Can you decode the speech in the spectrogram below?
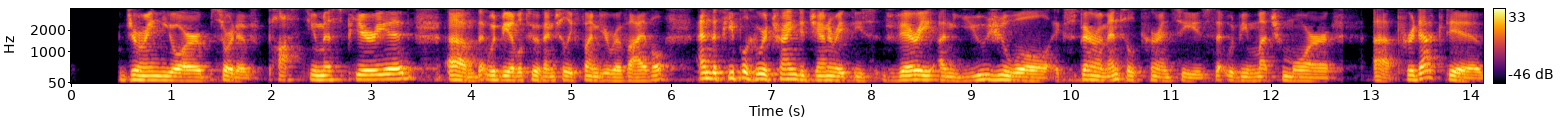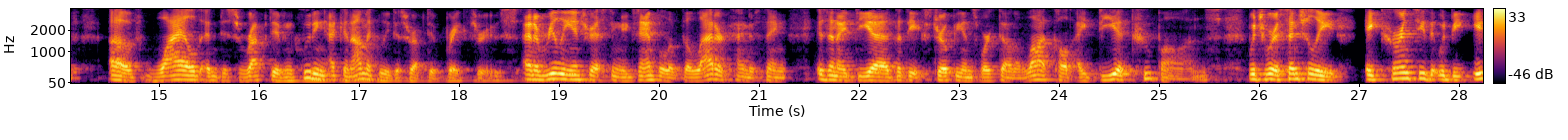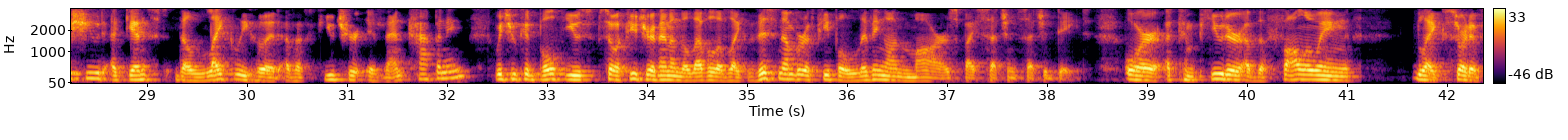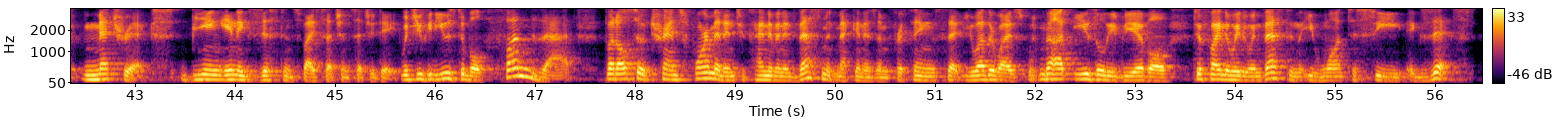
during your sort of posthumous period um, that would be able to eventually fund your revival. And the people who are trying to generate these very unusual experimental currencies that would be much more uh, productive of wild and disruptive, including economically disruptive breakthroughs. And a really interesting example of the latter kind of thing is an idea that the extropians worked on a lot called idea coupons, which were essentially a currency that would be issued against the likelihood of a future event happening, which you could both use. So a future event on the level of like this number of people living on Mars by such and such a date, or a computer of the following like sort of metrics being in existence by such and such a date, which you could use to both fund that, but also transform it into kind of an investment mechanism for things that you otherwise would not easily be able to find a way to invest in that you want to see exist.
